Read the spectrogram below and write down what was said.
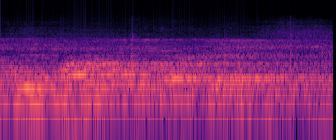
to Carly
